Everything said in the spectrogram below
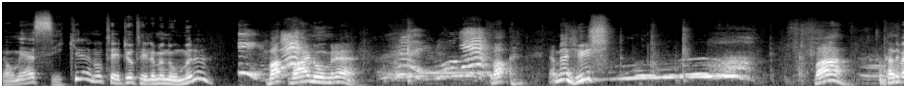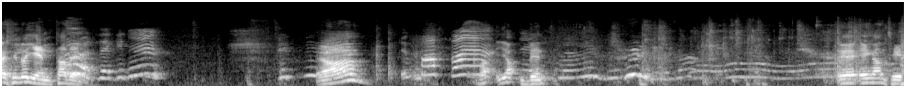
Ja, men jeg er sikker. Jeg noterte jo til og med nummeret. Hva, hva er nummeret? Hva? Ja, men hysj! Hva? Kan de være snill å gjenta det? Ja? Hva? Ja, vent. Eh, en gang til.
